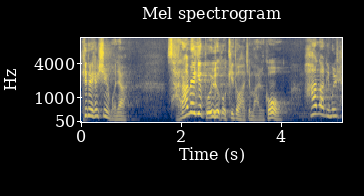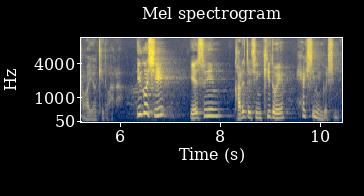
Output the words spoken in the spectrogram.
기도의 핵심이 뭐냐? 사람에게 보이려고 기도하지 말고 하나님을 향하여 기도하라. 이것이 예수님 가르쳐 주신 기도의 핵심인 것입니다.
